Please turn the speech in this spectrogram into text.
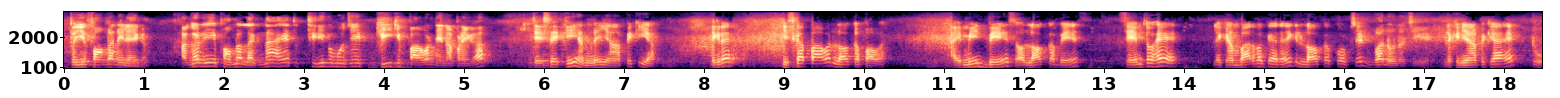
तो ये फॉर्मूला नहीं लगेगा। अगर ये फॉर्मूला लगना है तो थ्री को मुझे बी के पावर देना पड़ेगा। जैसे कि हमने यहाँ पे किया। देख रहे इसका पावर लॉग का पावर आई मीन बेस और लॉग का बेस सेम तो है, लेकिन हम बार बार कह रहे हैं कि लॉग का कोएफिशिएंट वन होना चाहिए। लेकिन यहाँ पे क्या है? टू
